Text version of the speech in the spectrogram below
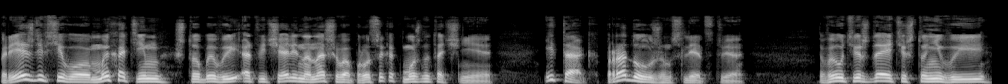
Прежде всего, мы хотим, чтобы вы отвечали на наши вопросы как можно точнее. Итак, продолжим следствие. Вы утверждаете, что ни вы,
